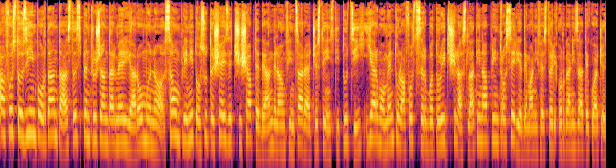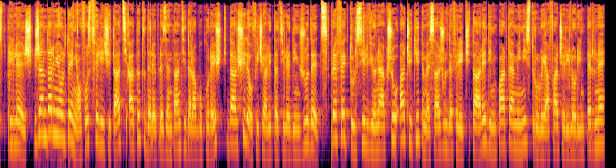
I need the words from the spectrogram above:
A fost o zi importantă astăzi pentru jandarmeria română. S-au împlinit 167 de ani de la înființarea acestei instituții, iar momentul a fost sărbătorit și la Slatina printr-o serie de manifestări organizate cu acest prilej. Jandarmii olteni au fost felicitați atât de reprezentanții de la București, dar și de oficialitățile din județ. Prefectul Silviu Neacșu a citit mesajul de felicitare din partea ministrului afacerilor interne,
